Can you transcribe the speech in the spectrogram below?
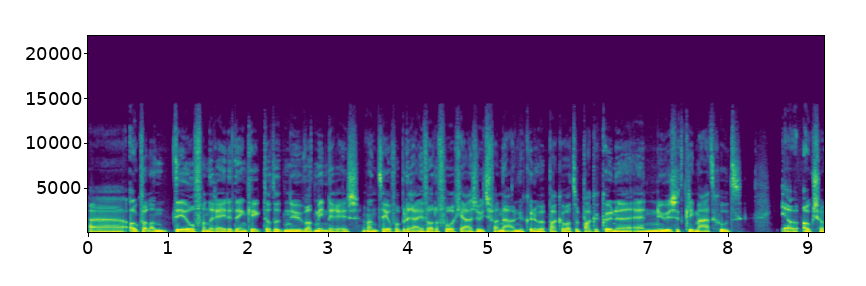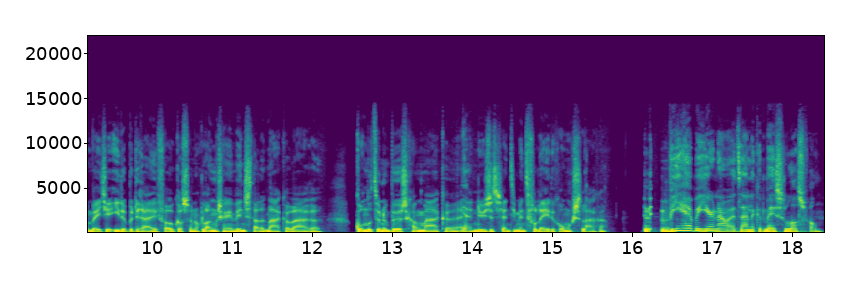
uh, ook wel een deel van de reden, denk ik, dat het nu wat minder is. Want heel veel bedrijven hadden vorig jaar zoiets van: nou, nu kunnen we pakken wat we pakken kunnen. En nu is het klimaat goed. Ja, ook zo'n beetje ieder bedrijf, ook als ze nog lang geen winst aan het maken waren, konden toen een beursgang maken. Ja. En nu is het sentiment volledig omgeslagen. En wie hebben hier nou uiteindelijk het meeste last van?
